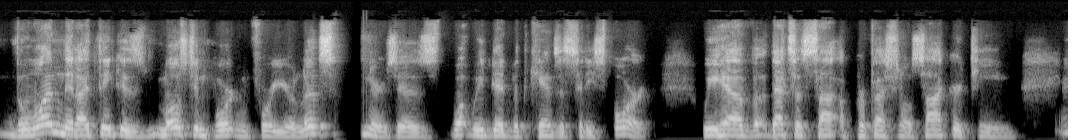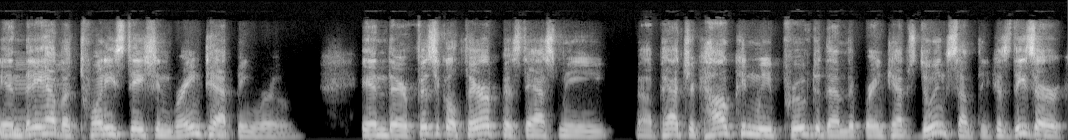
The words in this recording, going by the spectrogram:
the one that I think is most important for your listeners is what we did with Kansas City Sport. We have that's a, so, a professional soccer team, mm-hmm. and they have a 20 station brain tapping room. And their physical therapist asked me, uh, Patrick, how can we prove to them that brain tap's doing something? Because these are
